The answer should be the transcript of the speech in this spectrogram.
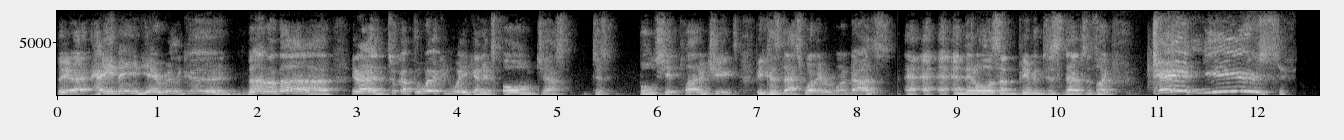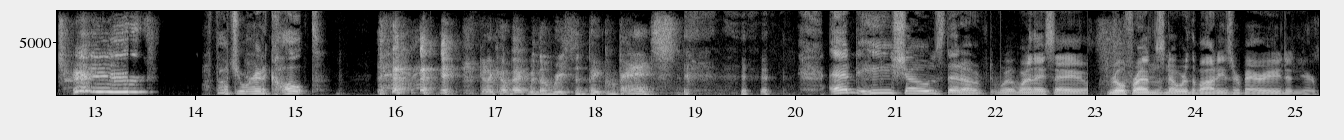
You know, hey man, yeah, really good. Blah blah blah. You know, took up the working week, and it's all just just bullshit platitudes because that's what everyone does. And, and then all of a sudden, Piven just snaps. It's like ten years, ten years. I thought you were in a cult. Gonna come back with a wreath and paper pants. And he shows that uh, what do they say? Real friends know where the bodies are buried, and your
